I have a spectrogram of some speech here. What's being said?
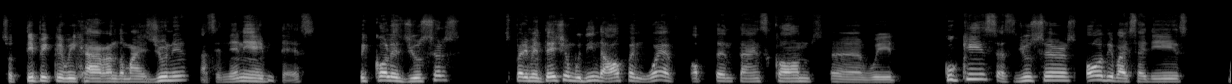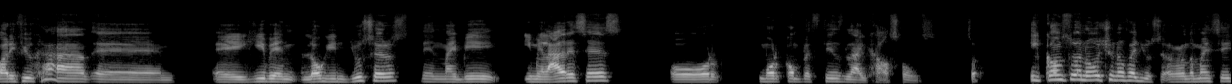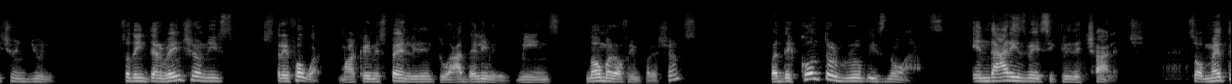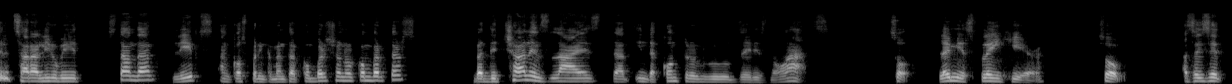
So typically we have randomized unit as in any A-B test. We call it users. Experimentation within the open web oftentimes comes uh, with cookies as users or device IDs. But if you have um, a given login users, then might be email addresses or more complex things like households. So it comes to a notion of a user, a randomization unit. So the intervention is straightforward. Marketing spend leading to ad delivery means number of impressions, but the control group is no ads. And that is basically the challenge. So metrics are a little bit standard, leads and cost per incremental conversion or converters. But the challenge lies that in the control group, there is no ads. So let me explain here. So as I said,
